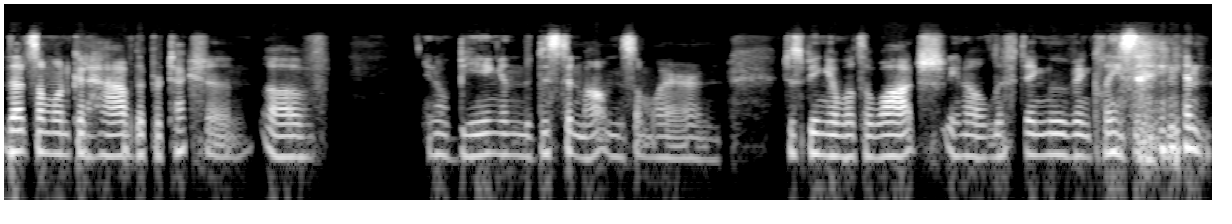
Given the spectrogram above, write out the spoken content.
that someone could have the protection of you know being in the distant mountains somewhere and just being able to watch you know lifting moving placing and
